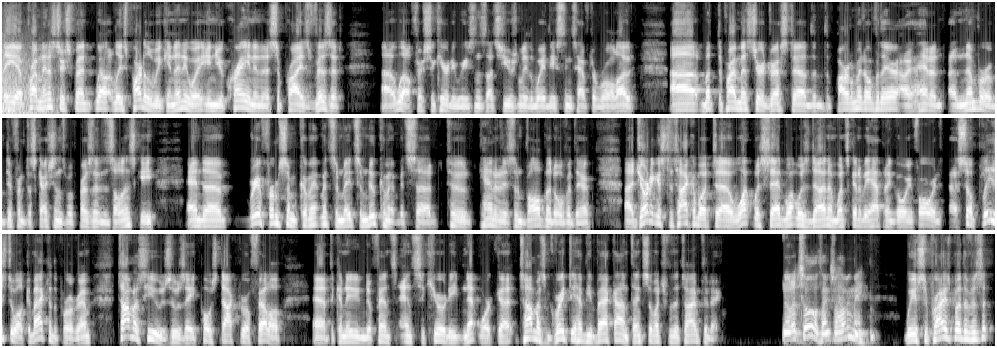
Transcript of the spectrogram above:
The uh, prime minister spent, well, at least part of the weekend anyway, in Ukraine in a surprise visit. Uh, well, for security reasons, that's usually the way these things have to roll out. Uh, but the prime minister addressed uh, the, the, parliament over there. I had a, a, number of different discussions with President Zelenskyy and uh, reaffirmed some commitments and made some new commitments uh, to Canada's involvement over there. Uh, joining us to talk about what was said, what was done, and what's going to be happening going forward. so pleased to welcome back to the program Thomas Hughes, who's a postdoctoral fellow at the Canadian Defense and Security Network. Thomas, great to have you back on. Thanks so much for the time today. Not at all. Thanks for having me. Were you surprised by the visit?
